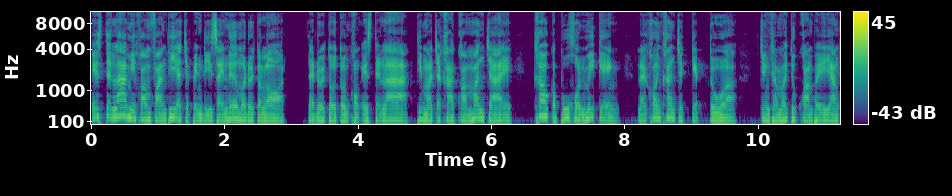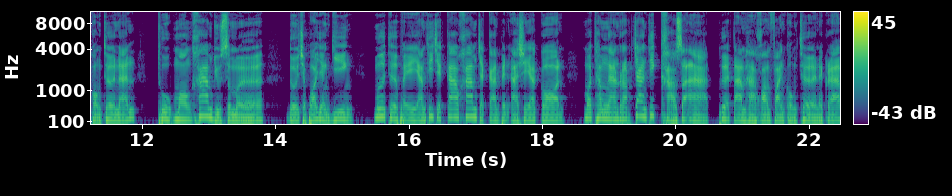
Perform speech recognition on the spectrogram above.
เอสเตล่ามีความฝันที่อยากจะเป็นดีไซเนอร์มาโดยตลอด แต่โดยตัวตนของเอสเตล่าที่มักจะขาดความมั่นใจ เข้ากับผู้คนไม่เก่ง และค่อนข้างจะเก็บตัว จึงทำให้ทุกความพยายามของเธอนั้น ถูกมองข้ามอยู่เสมอ โดยเฉพาะอย่างยิ่ง เมื่อเธอพยายามที่จะก้าวข้ามจากการเป็นอาชญากร มาทำงานรับจ้างที่ขาวสะอาด เพื่อตามหาความฝันของเธอนะครับ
